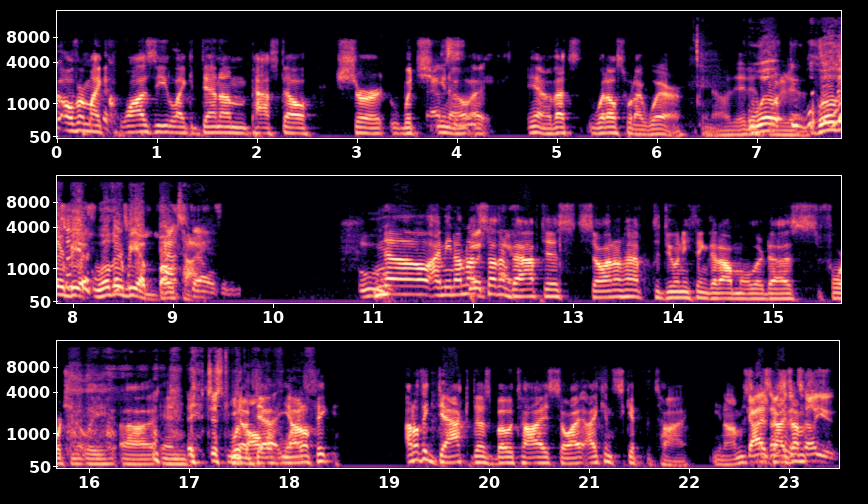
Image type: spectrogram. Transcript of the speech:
over my quasi like denim pastel shirt, which you know, I, you know, that's what else would I wear? You know, it is Will- what it is. What's- Will there be a- will there be a bow tie? and- Ooh. No, I mean I'm not Southern tie. Baptist, so I don't have to do anything that Al Mohler does. Fortunately, uh, and Just you with know, all Da- of you know, I don't think I don't think Dak does bow ties, so I, I can skip the tie. You know, I'm just Guys, I'm gonna I'm, tell you,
